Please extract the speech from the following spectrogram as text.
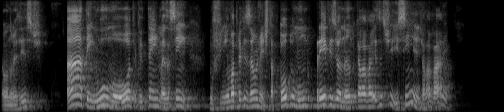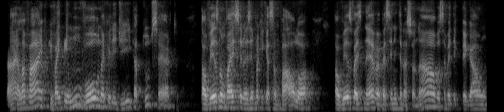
Ela não existe. Ah, tem uma ou outra que tem, mas assim, no fim é uma previsão, gente. Está todo mundo previsionando que ela vai existir. E sim, gente, ela vai. Tá? Ela vai, porque vai ter um voo naquele dia e tá tudo certo. Talvez não vai ser, no exemplo aqui que é São Paulo, ó, talvez vai, né, vai, vai ser internacional, você vai ter que pegar um,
